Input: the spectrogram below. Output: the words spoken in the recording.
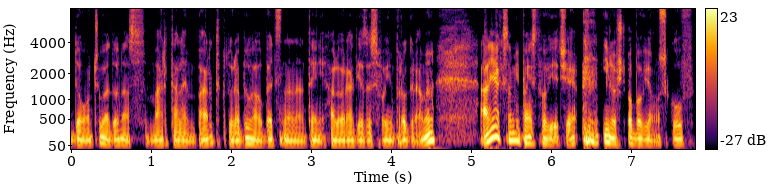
dołączyła do nas Marta Lempart, która była obecna na antenie Halo Radia ze swoim programem, ale jak sami Państwo wiecie, ilość obowiązków,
